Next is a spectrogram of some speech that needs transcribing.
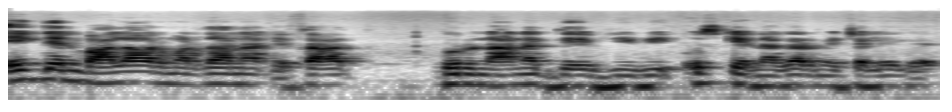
एक दिन बाला और मर्दाना के साथ गुरु नानक देव जी भी उसके नगर में चले गए।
